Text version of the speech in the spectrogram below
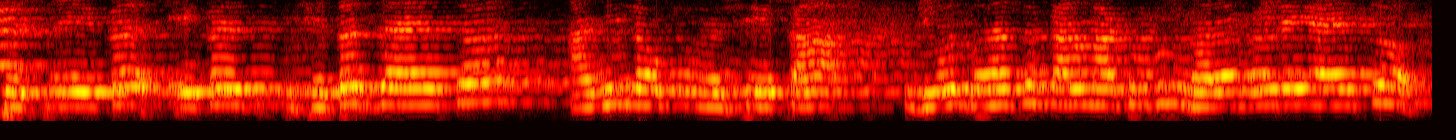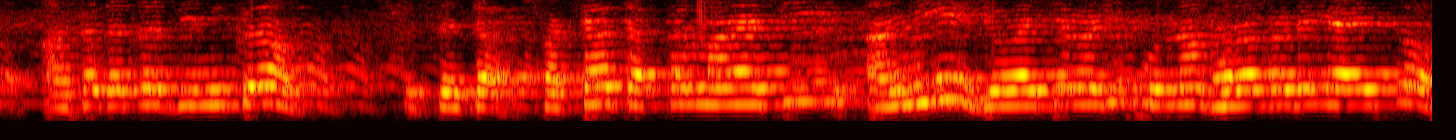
शेत एका एका शेतात जायचं आणि लवकर शेता दिवसभराचं काम आटोपून घराकडे यायचं असा त्याचा दिनक्रम. त्याच्या पट्ट्यावर चक्कर मारायची आणि जेवायच्या वेळी पुन्हा घराकडे यायचं.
